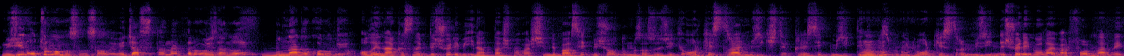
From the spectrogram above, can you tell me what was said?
müziğin oturmamasını sağlıyor ve jazz standartları o yüzden dolayı bunlarda konuluyor. Olayın arkasında bir de şöyle bir inatlaşma var. Şimdi bahsetmiş olduğumuz az önceki orkestral müzik işte klasik müzik dediğimiz bugün. Orkestra müziğinde şöyle bir olay var. Formlar ve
